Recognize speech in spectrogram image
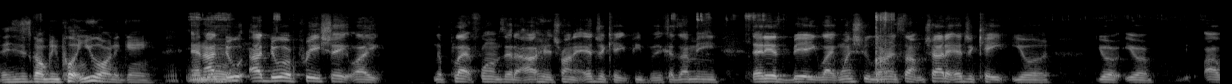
He's just gonna be putting you on the game. And I do I do appreciate like the platforms that are out here trying to educate people because I mean that is big. Like once you learn something, try to educate your your your I,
